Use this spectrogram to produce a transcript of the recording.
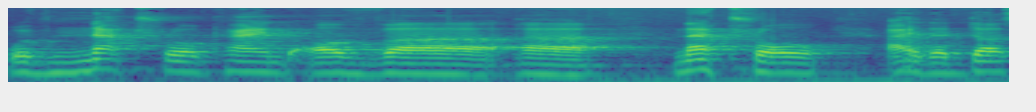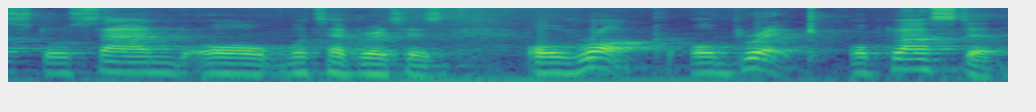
with natural kind of uh, uh, natural either dust or sand or whatever it is, or rock or brick or plaster.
